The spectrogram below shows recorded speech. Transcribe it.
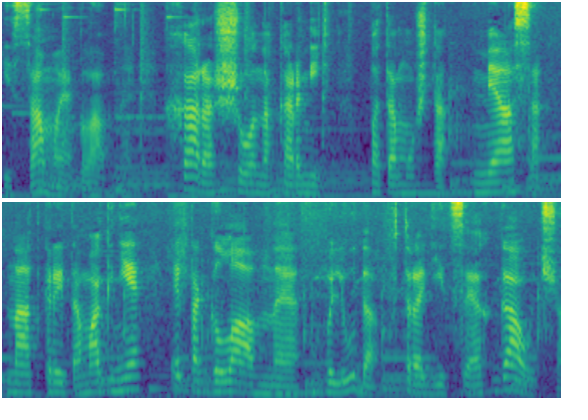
и самое главное – хорошо накормить, потому что мясо на открытом огне – это главное блюдо в традициях гаучо.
